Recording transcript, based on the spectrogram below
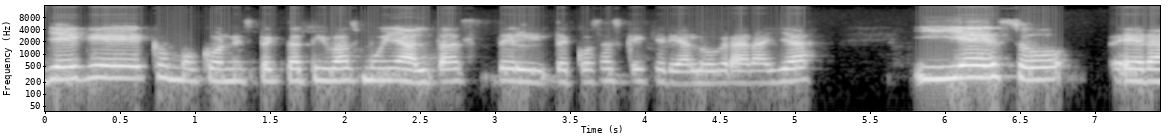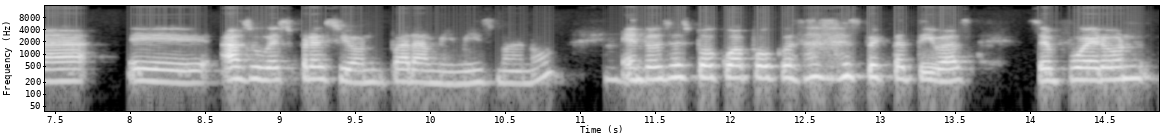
llegué como con expectativas muy altas de, cosas que quería lograr allá. Y eso era eh, a su vez presión para mí misma, ¿no? Entonces poco a poco esas expectativas se fueron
